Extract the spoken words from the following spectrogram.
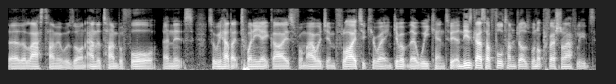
uh, the last time it was on and the time before. And it's so we had like 28 guys from our gym fly to Kuwait and give up their weekend to it and these guys have full-time jobs we're not professional athletes.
